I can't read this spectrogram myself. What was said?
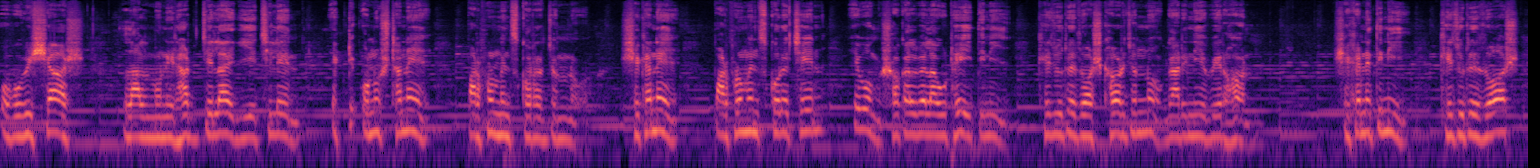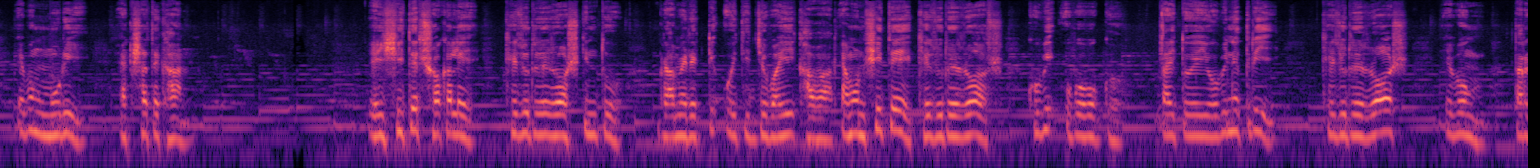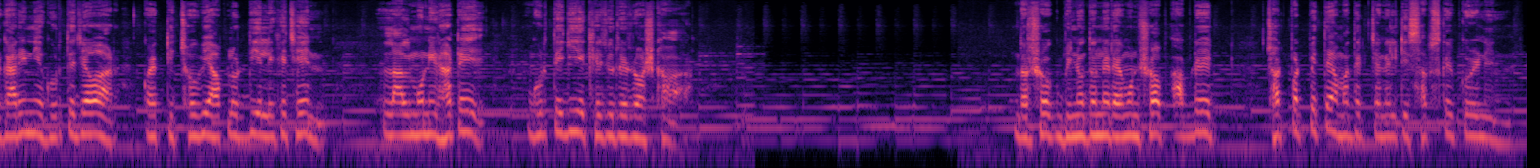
অপবিশ্বাস লালমনিরহাট জেলায় গিয়েছিলেন একটি অনুষ্ঠানে পারফরমেন্স করার জন্য। সেখানে পারফরমেন্স করেছেন এবং সকালবেলা উঠেই তিনি খেজুরের রস খাওয়ার জন্য গাড়ি নিয়ে বের হন। সেখানে তিনি খেজুরের রস এবং মুড়ি একসাথে খান। এই শীতের সকালে খেজুরের রস কিন্তু গ্রামের একটি ঐতিহ্যবাহী খাবার। এমন শীতে খেজুরের রস খুবই উপভোগ্য। তাই তো এই অভিনেত্রী খেজুরের রস এবং তার গাড়ি নিয়ে ঘুরতে যাওয়ার কয়েকটি ছবি আপলোড দিয়ে লিখেছেন লালমনিরহাটে ঘুরতে গিয়ে খেজুরের রস খাওয়া। দর্শক, বিনোদনের এমন সব আপডেট ছটপট পেতে আমাদের চ্যানেলটি সাবস্ক্রাইব করে নিন।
